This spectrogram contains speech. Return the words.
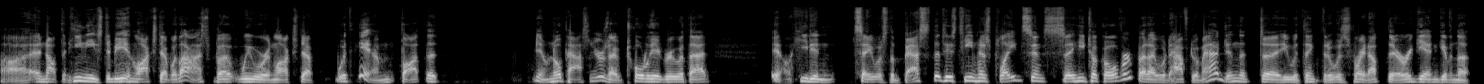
uh, and not that he needs to be in lockstep with us, but we were in lockstep with him, thought that you know, no passengers. I totally agree with that. You know, he didn't say it was the best that his team has played since uh, he took over, but I would have to imagine that uh, he would think that it was right up there again, given the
